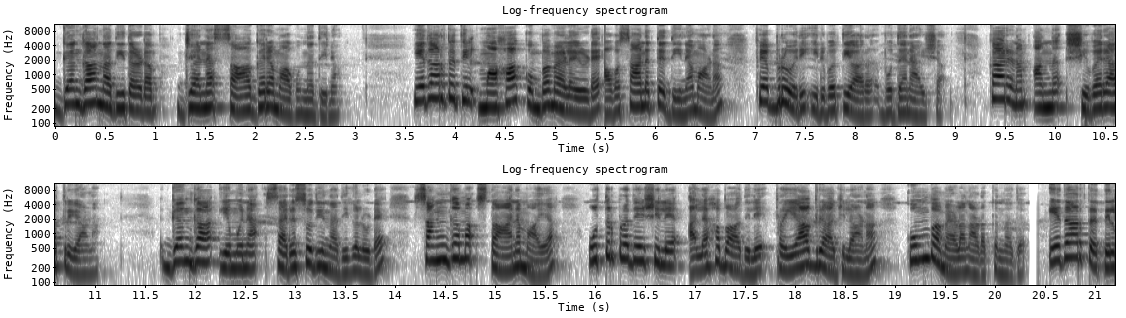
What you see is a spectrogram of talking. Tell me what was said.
ഗംഗാ നദീതടം ജനസാഗരമാകുന്ന ദിനം. യഥാർത്ഥത്തിൽ മഹാകുംഭമേളയുടെ അവസാനത്തെ ദിനമാണ് ഫെബ്രുവരി ഇരുപത്തിയാറ് ബുധനാഴ്ച. കാരണം അന്ന് ശിവരാത്രിയാണ്. ഗംഗ യമുന സരസ്വതി നദികളുടെ സംഗമ സ്ഥാനമായ ഉത്തർപ്രദേശിലെ അലഹബാദിലെ പ്രയാഗ്രാജിലാണ് കുംഭമേള നടക്കുന്നത്. യഥാർത്ഥത്തിൽ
